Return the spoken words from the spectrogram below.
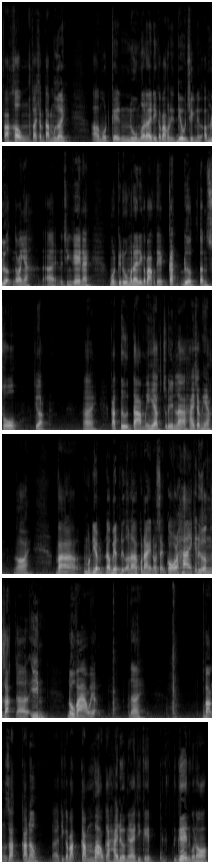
Pha 0, pha 180 Ờ, một cái núm ở đây để các bác có thể điều chỉnh được âm lượng các bác nhá Đấy, điều chỉnh gain này Một cái núm ở đây để các bác có thể cắt được tần số Chưa Đấy, cắt từ 80 Hz cho đến là 200 Hz Rồi và một điểm đặc biệt nữa là con này nó sẽ có hai cái đường rắc uh, ờ, in đầu vào ấy ạ. Đây. Bằng rắc Canon. Đấy thì các bác cắm vào cả hai đường như này thì cái gain của nó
